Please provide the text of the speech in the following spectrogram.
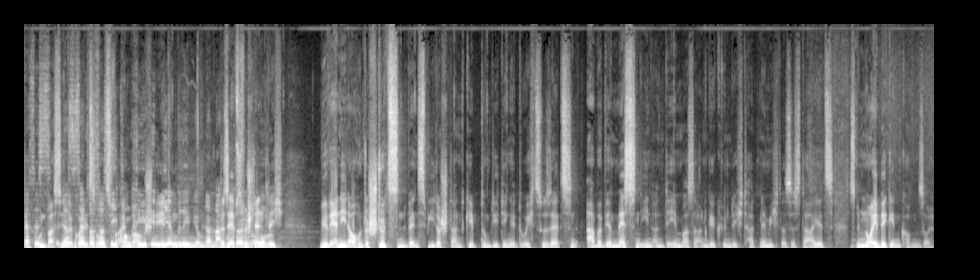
ist, und was in der Koalitionsvereinbarung steht. In Ihrem Gremium dann machen selbstverständlich. Können, um wir werden ihn auch unterstützen, wenn es Widerstand gibt, um die Dinge durchzusetzen. Aber wir messen ihn an dem, was er angekündigt hat, nämlich dass es da jetzt zu einem Neubeginn kommen soll.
